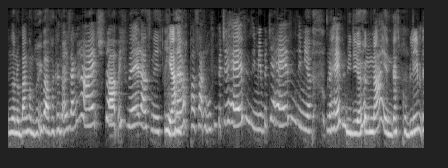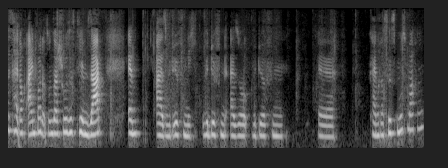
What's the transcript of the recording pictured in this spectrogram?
in so eine Bank kommt so Überfall, kannst du auch nicht sagen, halt, stopp, ich will das nicht. Ja. Und einfach Passanten rufen, bitte helfen Sie mir, bitte helfen Sie mir. Und dann helfen die dir. Nein. Das Problem ist halt auch einfach, dass unser Schulsystem sagt, ähm, also wir dürfen nicht, wir dürfen, also wir dürfen, äh, keinen Rassismus machen.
